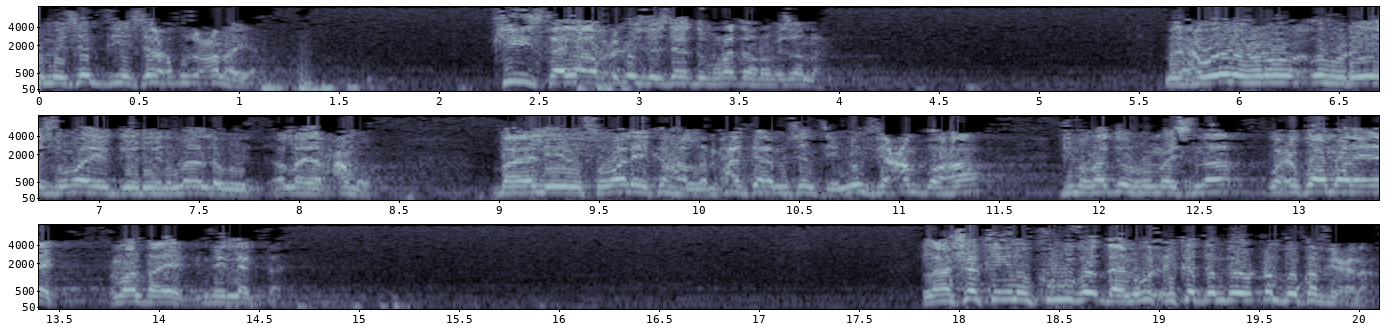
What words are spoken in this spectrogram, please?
rumaysantihiin see wax ku soconaya. Kii istaaga wuxuu soo istaaga dimuqradiyan rumaysannahay madaxweyne hore u horreeyey soomaaliya geeriyooda maal dhaweyd allah yarxamu. Baa soomaaliya ka hadla maxaad ka aaminsantihin nin fiican buu ahaa dimuqraadiyu rumaysnaa waxay ku ammaanay eeg xumaantaa eeg intay leeg tahay laa shaka inuu kulligood dhaami wixii ka dambeey o dhan buu ka fiicnaa.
